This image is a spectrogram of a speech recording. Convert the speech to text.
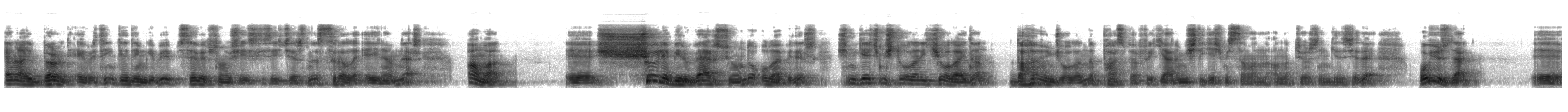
and I burned everything dediğim gibi sebep sonuç ilişkisi içerisinde sıralı eylemler ama e, şöyle bir versiyonda olabilir. Şimdi geçmişte olan iki olaydan daha önce olanı past perfect yani mişli geçmiş zamanını anlatıyoruz İngilizce'de. O yüzden e,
